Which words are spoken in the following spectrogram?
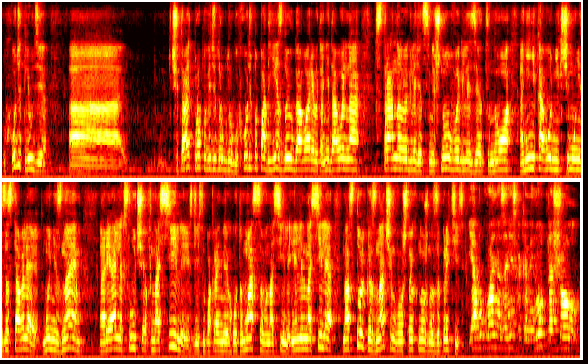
Уходят люди, а, читают проповеди друг другу, ходят по подъезду и уговаривают. Они довольно странно выглядят, смешно выглядят, но они никого ни к чему не заставляют. Мы не знаем реальных случаев насилия здесь, ну, по крайней мере, какого-то массового насилия, или насилия настолько значимого, что их нужно запретить. Я буквально за несколько минут нашел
